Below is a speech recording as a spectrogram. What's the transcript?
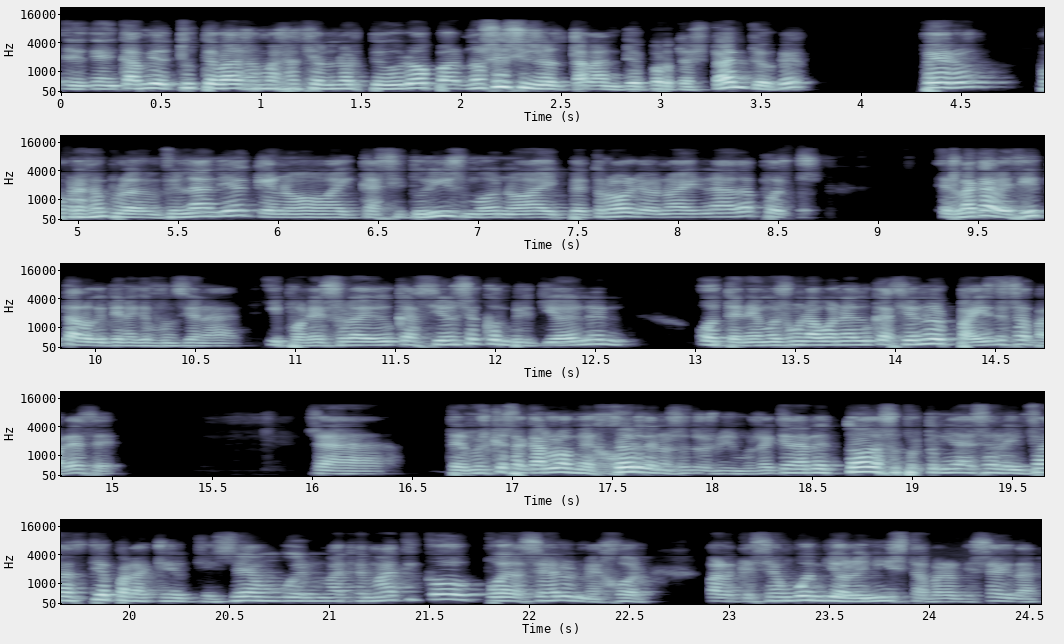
en en cambio tú te vas más hacia el norte de Europa, no sé si es el talante protestante o qué, pero, por ejemplo, en Finlandia, que no hay casi turismo, no hay petróleo, no hay nada, pues es la cabecita lo que tiene que funcionar. Y por eso la educación se convirtió en, en- o tenemos una buena educación o el país desaparece. Sea, tenemos que sacar lo mejor de nosotros mismos. Hay que darle todas las oportunidades a la infancia para que el que sea un buen matemático pueda ser el mejor, para que sea un buen violinista, para que sea...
